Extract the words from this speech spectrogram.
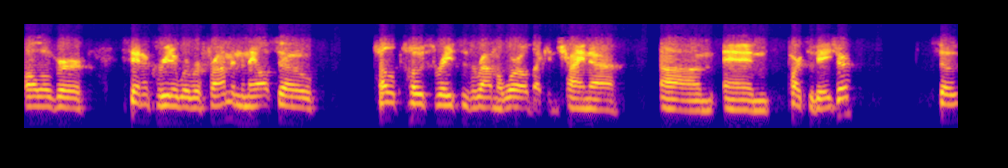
all over Santa Clarita, where we're from, and then they also help host races around the world, like in China um, and parts of Asia. So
